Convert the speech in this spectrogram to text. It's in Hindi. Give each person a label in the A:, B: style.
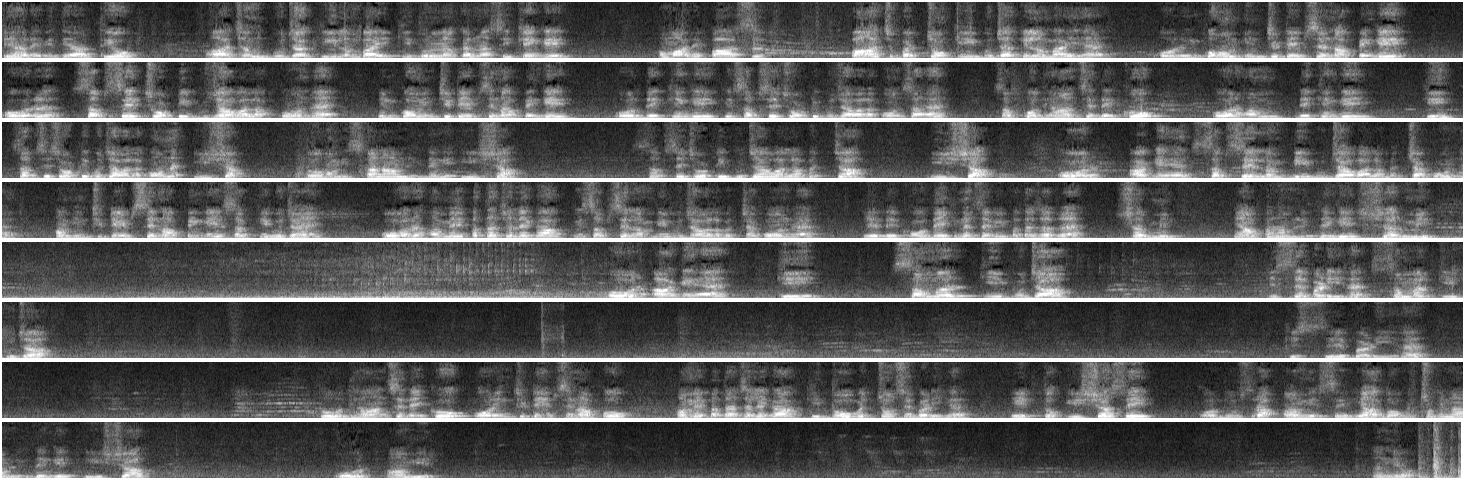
A: प्यारे विद्यार्थियों, आज हम भुजा की लंबाई की तुलना करना सीखेंगे। हमारे पास पाँच बच्चों की भुजा की लंबाई है और इनको हम इंची टेप से नापेंगे और सबसे छोटी भुजा वाला कौन है, इनको हम इंची टेप से नापेंगे और देखेंगे कि सबसे छोटी भुजा वाला कौन सा है। सबको ध्यान से देखो। और हम देखेंगे कि सबसे छोटी भुजा वाला कौन है? ईशा। तो हम इसका नाम लिख देंगे ईशा। सबसे छोटी भुजा वाला बच्चा ईशा। और आगे है, सबसे लंबी भुजा वाला बच्चा कौन है? हम इंची टेप से नापेंगे सबकी भुजाएँ और हमें पता चलेगा कि सबसे लंबी भुजा वाला बच्चा कौन है? ये देखो, देखने से भी पता चल रहा है, शर्मिन। यहाँ पर हम लिख देंगे शर्मिन। और आगे है कि समर की भुजा किससे बड़ी है? समर की भुजा किससे बड़ी है? तो ध्यान से देखो और इंची टेप से नापो। हमें पता चलेगा कि दो बच्चों से बड़ी है। एक तो ईशा से और दूसरा आमिर से। यहाँ दो बच्चों के नाम लिख देंगे, ईशा और आमिर। धन्यवाद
